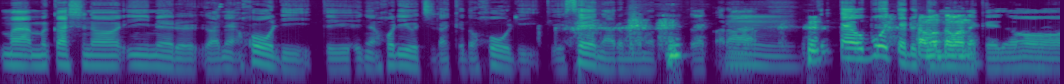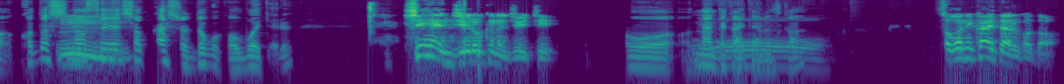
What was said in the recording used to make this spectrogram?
まあ、昔の E メールがね、ホーリーっていうね、堀内だけど、ホーリーっていう聖なるものってことだから、うん絶対覚えてると思うんたまたまねだけど、今年の聖書箇所どこか覚えてる、詩編16の11。おなんて書いてあるんですか？おーそこに書いてあること。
